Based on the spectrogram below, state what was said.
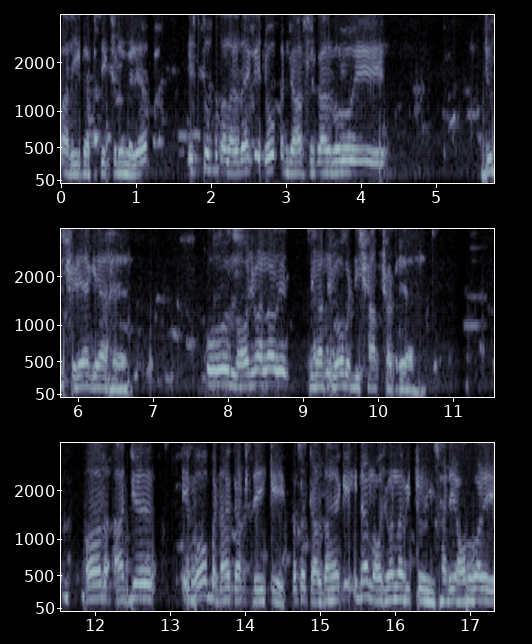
ਭਾਰੀ ਇਕੱਠ ਦੇਖਣ ਨੂੰ ਮਿਲਿਆ ਇਸ ਤੋਂ ਪਤਾ ਲੱਗਦਾ ਹੈ ਕਿ ਜੋ ਪੰਜਾਬ ਸਰਕਾਰ ਵੱਲੋਂ ਇਹ ਯੁੱਧ ਛਿੜਿਆ ਗਿਆ ਹੈ, ਉਹ ਨੌਜਵਾਨਾਂ ਦੇ ਦਿਲਾਂ ਤੇ ਬਹੁਤ ਵੱਡੀ ਛਾਪ ਛੱਡ ਰਿਹਾ ਹੈ। ਔਰ ਅੱਜ ਇਹ ਬਹੁਤ ਵੱਡਾ ਇਕੱਠ ਦੇਖ ਕੇ ਪਤਾ ਚੱਲਦਾ ਹੈ ਕਿ ਇਹਨਾਂ ਨੌਜਵਾਨਾਂ ਵਿੱਚੋਂ ਹੀ ਸਾਡੇ ਆਉਣ ਵਾਲੇ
